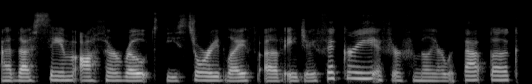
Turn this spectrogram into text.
Uh, the same author wrote The Storied Life of AJ Fikry, if you're familiar with that book.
